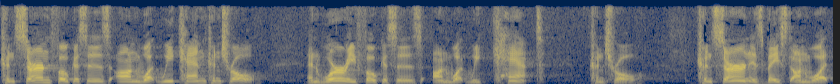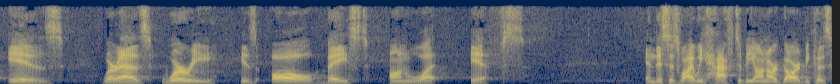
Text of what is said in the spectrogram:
Concern focuses on what we can control, and worry focuses on what we can't control. Concern is based on what is, whereas worry is all based on what ifs. And this is why we have to be on our guard because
